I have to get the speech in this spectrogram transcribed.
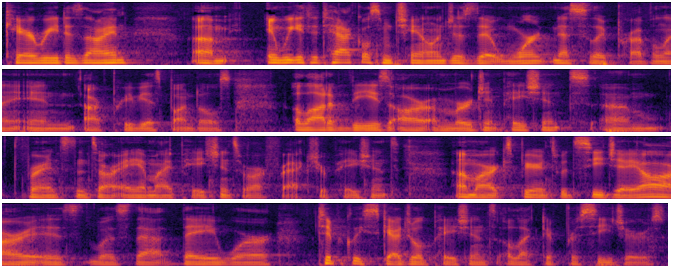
care redesign. Um, and we get to tackle some challenges that weren't necessarily prevalent in our previous bundles. A lot of these are emergent patients. Um, for instance, our AMI patients or our fracture patients. Um, our experience with CJR is was that they were typically scheduled patients, elective procedures.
